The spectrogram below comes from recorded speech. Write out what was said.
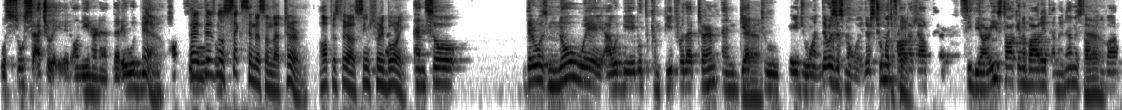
was so saturated on the internet that it would be Yeah. impossible. And there's for no sexiness on that term. Office warehouse seems pretty boring. and so there was no way I would be able to compete for that term and get Yeah. to page one. There was just no way. There's too much Of product course. out there. CBRE is talking about it. M&M is talking Yeah. about it.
